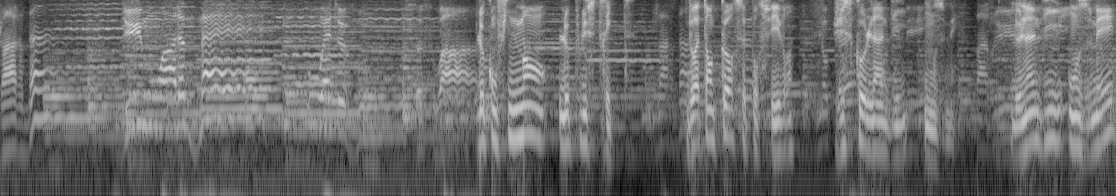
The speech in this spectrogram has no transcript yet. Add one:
Jardin du mois de mai, où êtes-vous ce soir? Le confinement le plus strict doit encore se poursuivre jusqu'au lundi 11 mai. Le lundi 11 mai,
